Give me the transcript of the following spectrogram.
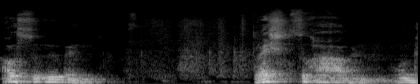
auszuüben, Recht zu haben und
